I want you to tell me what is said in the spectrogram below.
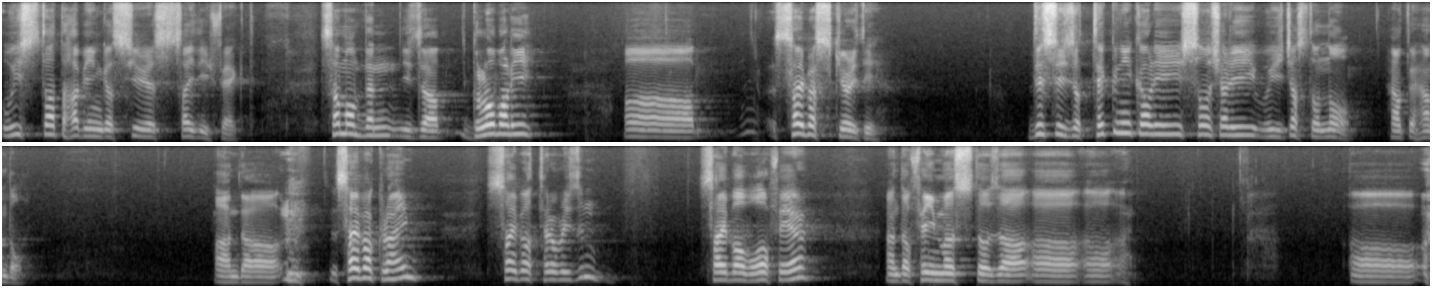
We start having a serious side effect. Some of them is uh, globally uh, cybersecurity. This is a technically, socially, we just don't know how to handle. And uh, cybercrime, cyber terrorism, cyber warfare, and the famous those uh, uh, uh,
